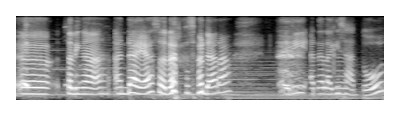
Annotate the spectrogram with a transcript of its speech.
eh, telinga Anda ya, saudara-saudara. Jadi ada lagi Hmm. satu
